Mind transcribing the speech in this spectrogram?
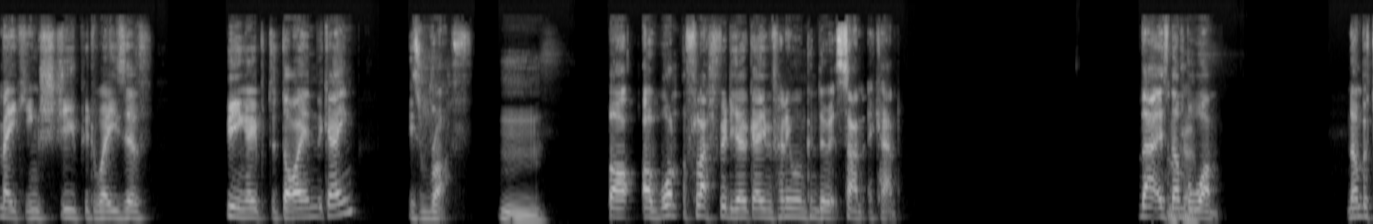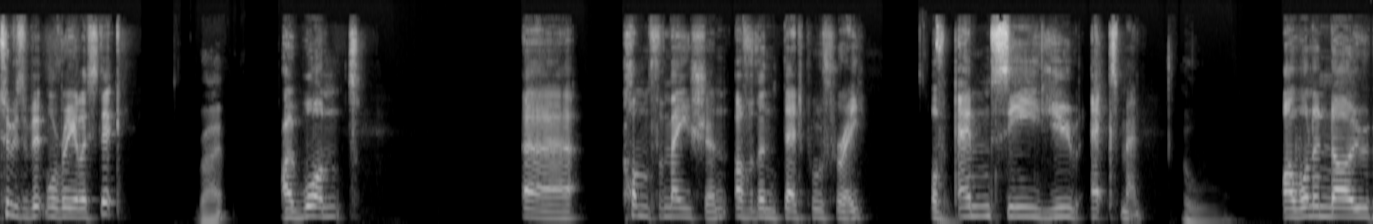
making stupid ways of being able to die in the game is rough. Hmm. But I want a flash video game. If anyone can do it, Santa can. That is number Okay. one. Number two is a bit more realistic. Right. I want uh confirmation other than Deadpool 3 of MCU X-Men. Ooh. I want to know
